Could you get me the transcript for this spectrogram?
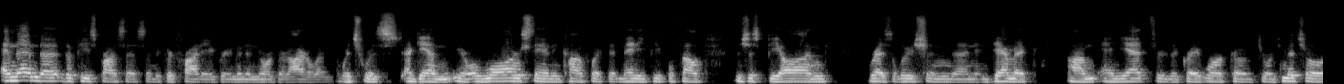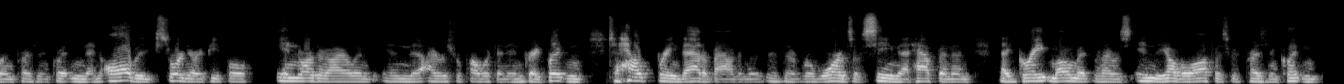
And then the, the peace process and the Good Friday Agreement in Northern Ireland, which was again, you know, a long-standing conflict that many people felt was just beyond resolution and endemic. Um, and yet, through the great work of George Mitchell and President Clinton and all the extraordinary people in Northern Ireland, in the Irish Republic, and in Great Britain to help bring that about and the, the rewards of seeing that happen. And that great moment when I was in the Oval Office with President Clinton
